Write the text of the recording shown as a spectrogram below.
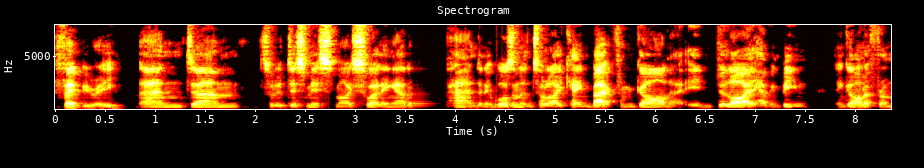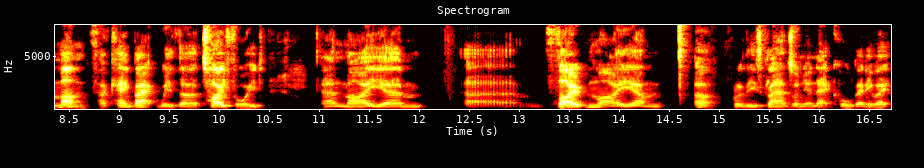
February and um, sort of dismissed my swelling out of hand. And it wasn't until I came back from Ghana in July, having been in Ghana for a month, I came back with uh, typhoid and my um, uh, thy- my um, oh, what are these glands on your neck called anyway?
